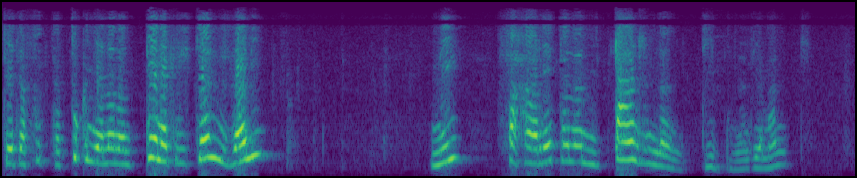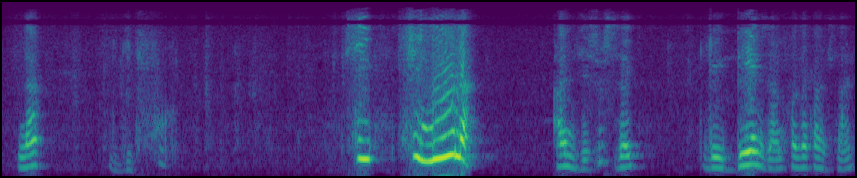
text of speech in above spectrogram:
toetra fototra tokony hananan'ny tena kristianina izany ny faharetana mitandrina ny didin'Andriamanitra na ny didy folo sy finoana an'i Jesosy izay lehiben'izany fanjakana izany.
